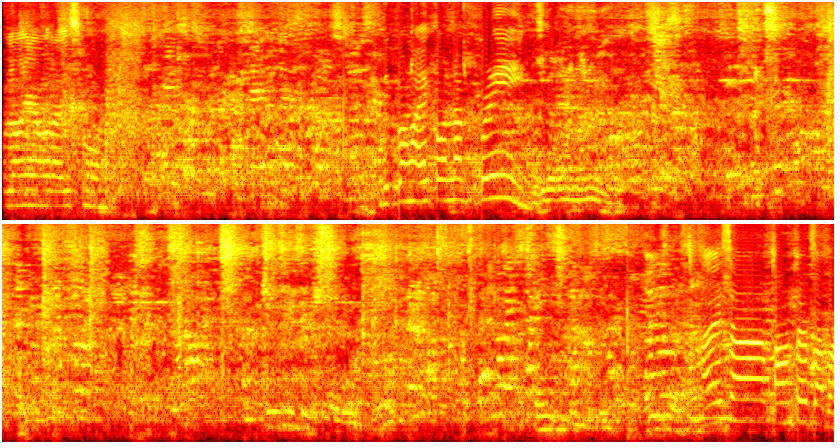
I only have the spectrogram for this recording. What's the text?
Kulang yung rice mo. Di pa nga ikaw nag-pray. Hindi ako ng ano eh. Ay, sa counter pa ba?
